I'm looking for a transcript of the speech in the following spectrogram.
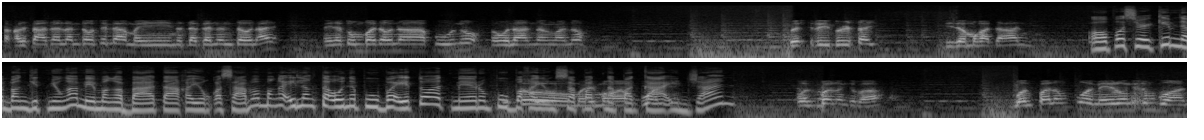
sa kalsada lang daw sila, may nadaganan daw, ay, may natumba daw na puno sa unahan ng ano, West Riverside. Hindi daw makadaan. Opo Sir Kim, nabanggit niyo nga may mga bata kayong kasama. Mga ilang taon na po ba ito at meron po ba Ito, kayong sapat na pagkain dyan? Buwan pa lang, di ba? Buwan pa lang po, eh. mayroong isang buwan.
